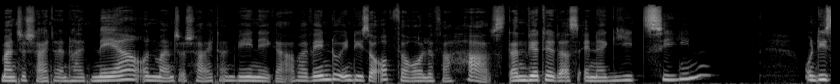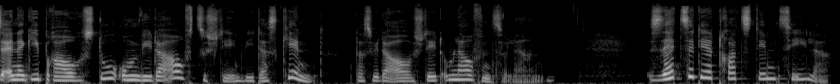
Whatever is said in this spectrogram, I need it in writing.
Manche scheitern halt mehr und manche scheitern weniger. Aber wenn du in dieser Opferrolle verharrst, dann wird dir das Energie ziehen und diese Energie brauchst du, um wieder aufzustehen, wie das Kind, das wieder aufsteht, um laufen zu lernen. Setze dir trotzdem Ziele.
